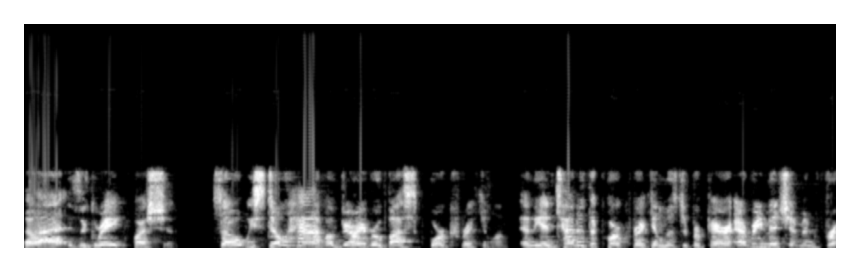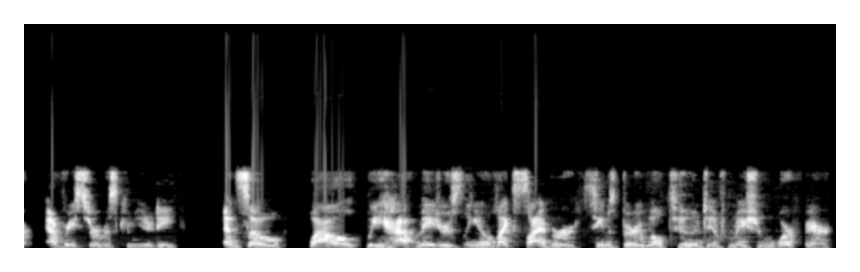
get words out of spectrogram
That is a great question. So we still have a very robust core curriculum. And the intent of the core curriculum is to prepare every midshipman for every service community. And so while we have majors, you know, like cyber seems very well tuned to information warfare,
